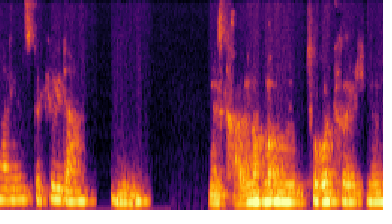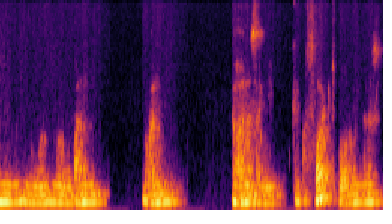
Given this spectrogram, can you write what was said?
war dieses Gefühl da. Mhm. Jetzt gerade nochmal um zurückrechnen, wann, wann Johannes eigentlich gezeugt worden ist.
